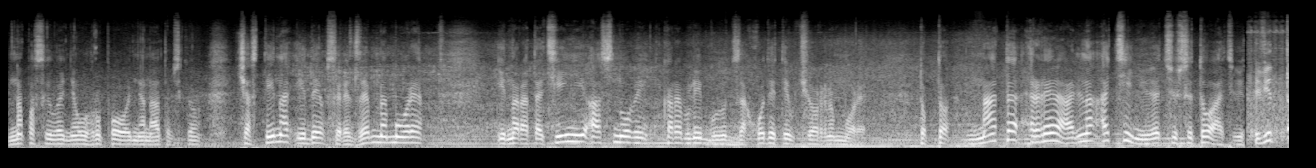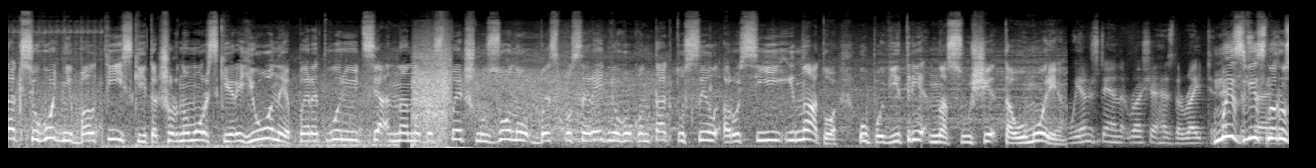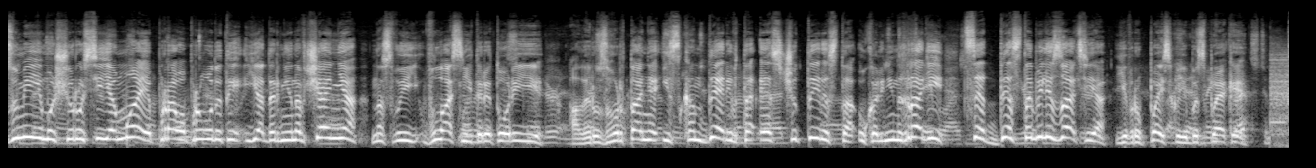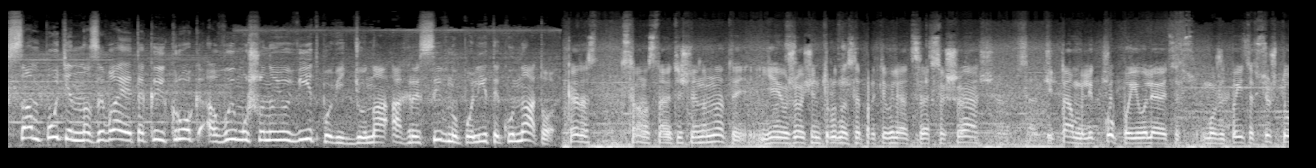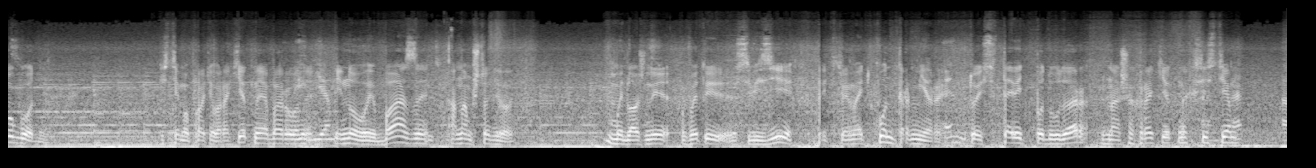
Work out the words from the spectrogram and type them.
на посилення угруповання натовського, частина йде в Середземне море, і на ротаційній основі кораблі будуть заходити в Чорне море. Тобто НАТО реально оцінює цю ситуацію. Відтак сьогодні Балтійський та Чорноморський регіони перетворюються на небезпечну зону безпосереднього контакту сил Росії і НАТО у повітрі, на суші та у морі. Ми, звісно, розуміємо, що Росія має право проводити ядерні навчання на своїй власній території, але розгортання іскандерів та С-400 у Калінінграді це дестабілізація європейської безпеки. Сам Путін називає такий крок вимушеною відповіддю на агресивну політику НАТО. Когда страна становится членом НАТО, ей уже очень трудно сопротивляться США, и там легко появляется, может появиться все, что угодно. Система противоракетной обороны и новые базы. А нам что делать? Мы должны в этой связи предпринимать контрмеры, то есть ставить под удар наших ракетных систем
